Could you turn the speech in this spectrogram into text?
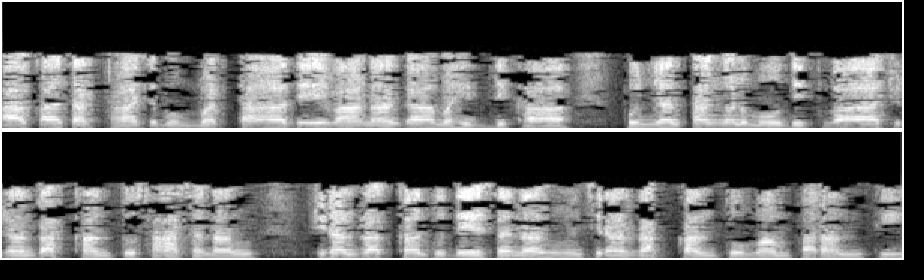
ආකාසට්ඨාච බුම්මට්ඨා දේවානාගා මහිද්దికා පුඤ්ඤන්තං අනුමෝදිත්වා චිරන් රක්ඛන්තු ශාසනං චිරන් රක්ඛන්තු දේශනං චිරන් රක්ඛන්තු මම් පරන්ති.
